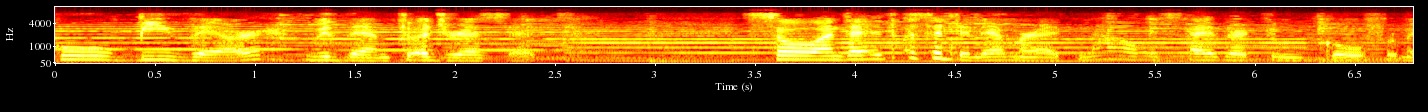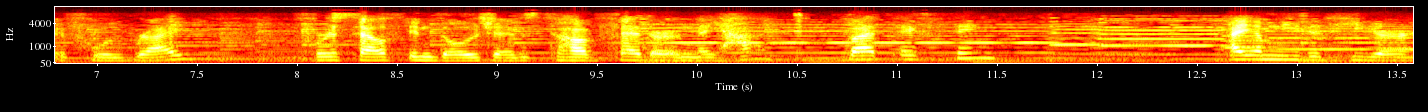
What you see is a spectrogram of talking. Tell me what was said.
who be there with them to address it. So and then it was a dilemma right now. It's either to go for my full Fulbright, for self-indulgence, to have feather on my hat. But I think I am needed here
